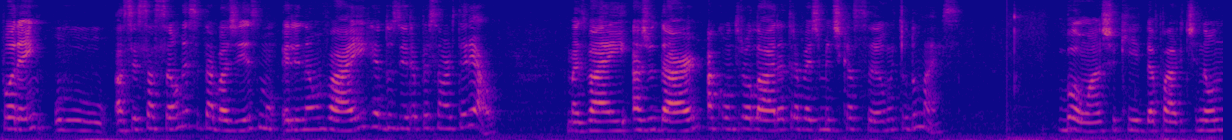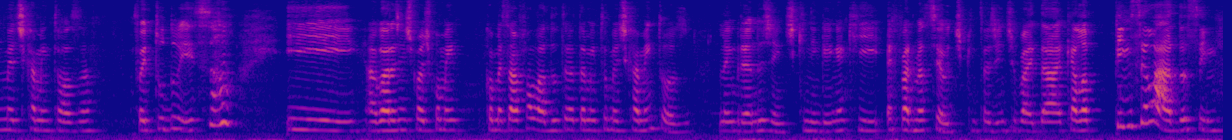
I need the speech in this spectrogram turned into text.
Porém, o, a cessação desse tabagismo ele não vai reduzir a pressão arterial, mas vai ajudar a controlar através de medicação e tudo mais. Bom, acho que da parte não medicamentosa foi tudo isso. E agora a gente pode come- começar a falar do tratamento medicamentoso. Lembrando, gente, que ninguém aqui é farmacêutico, então a gente vai dar aquela pincelada, assim,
